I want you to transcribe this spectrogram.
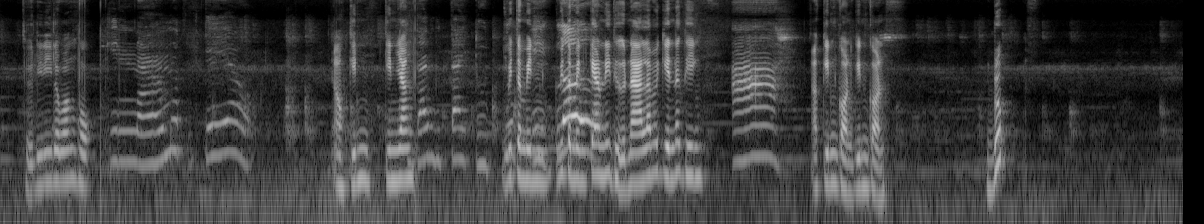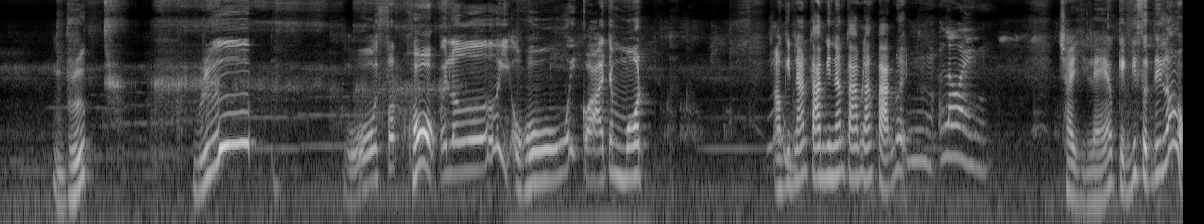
ๆ ถือดีๆ ระวังหก กินน้ำหมดแก้วเอากินกินยัง ได้ได้ตูดวิตามิน อีวิตามินเลยแก้วนี้ถือนานแล้วไม่กินสักทีอ่าเอากินก่อนกินก่อนบรุบบรุบบรุบ โอ้สดโคกไปเลย โอ้โหกว่าจะหมด เอากินน้ำตามกินน้ำตามล้างปากด้วย อืมอร่อย ใช่แล้วเก่งที่สุดในโลก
